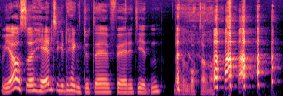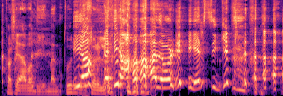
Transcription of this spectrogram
Vi har også helt sikkert hengt ut det før i tiden. Det kan godt hende. Kanskje jeg var din mentor? Ja, ja det var du helt sikkert!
